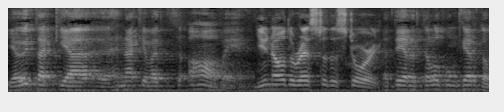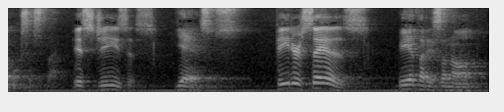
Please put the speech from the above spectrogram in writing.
Ja yhtäkkiä äh, he näkevät aaveen. You know the rest of the story. Ja tiedätte lopun kertomuksesta. It's Jesus. Jeesus. Peter says, Pietari sanoo,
